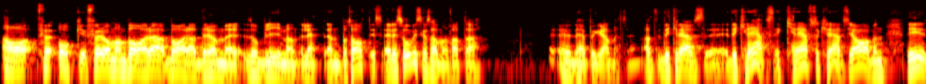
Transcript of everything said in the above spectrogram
ja, för, och för om man bara, bara drömmer då blir man lätt en potatis. Är det så vi ska sammanfatta Eh, det här programmet? Att det krävs, eh, det krävs, det krävs och krävs. Ja, men det är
